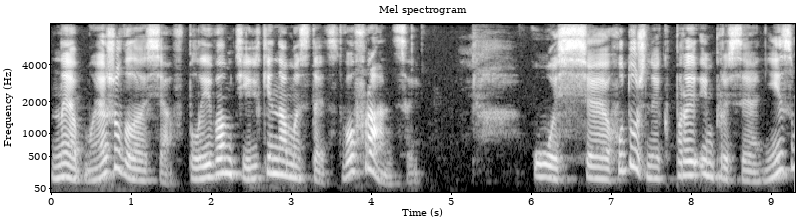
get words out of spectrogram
не обмежувалися впливом тільки на мистецтво Франції. Ось е, художник імпресіонізм,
